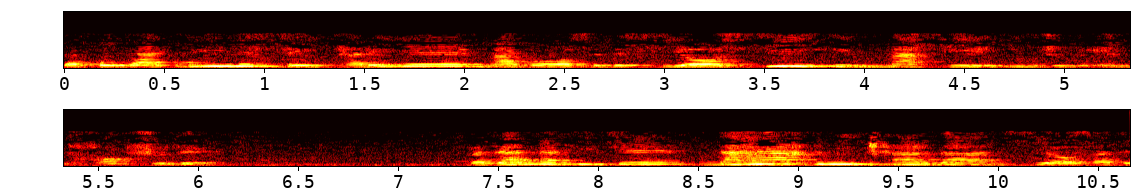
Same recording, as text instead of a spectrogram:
و به دلیل سیطره مقاصد سیاسی این مسیر اینجور انتخاب شده. و در نتیجه نقد می‌کردن سیاست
